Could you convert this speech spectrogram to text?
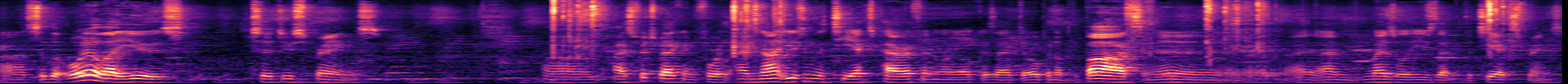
Uh, so the oil I use to do springs, um, I switch back and forth. I'm not using the TX paraffin oil because I have to open up the box, and uh, I, I might as well use that the TX springs.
